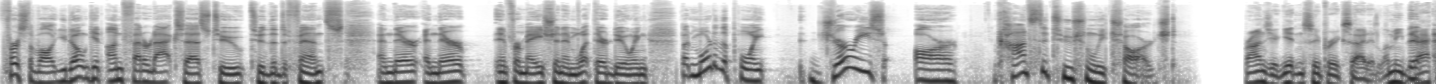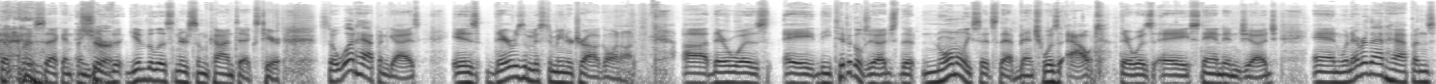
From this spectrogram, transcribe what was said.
first of all, you don't get unfettered access to to the defense and their and their information and what they're doing. But more to the point, juries are constitutionally charged. Franz, you're getting super excited. Let me back up for a second and sure. give, the, give the listeners some context here. So, what happened, guys, is there was a misdemeanor trial going on. Uh, there was a the typical judge that normally sits that bench was out. There was a stand-in judge, and whenever that happens,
